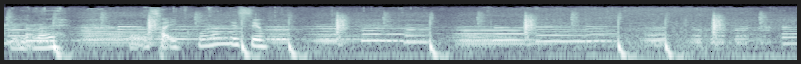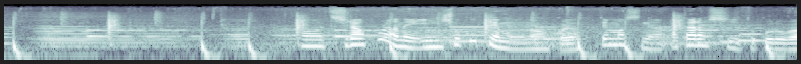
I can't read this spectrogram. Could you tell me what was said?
ていうのがね、もう最高なんですよ。あちらほらね、飲食店もなんかやってますね。新しいところが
